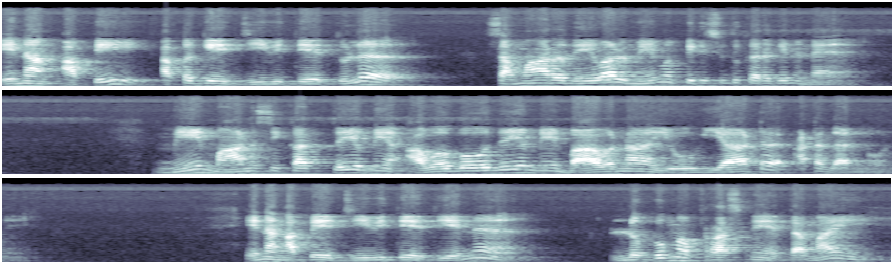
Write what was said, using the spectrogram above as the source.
එහෙනම් අපි අපගේ ජීවිතය තුළ සමහර දේවල් මේම පිරිසිදු කරගෙන නැහැ මේ මානසිකත්වය මේ අවබෝධය මේ භාවනා යෝගියාට අට ගන්න ඕනේ. එහෙනම් අපේ ජීවිතයේ තියෙන ලොකුම ප්‍රශ්නය තමයි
